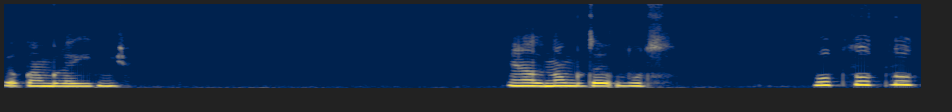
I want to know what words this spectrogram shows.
Yok ben buraya gitmeyeceğim. En azından burada loot. Loot loot loot.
